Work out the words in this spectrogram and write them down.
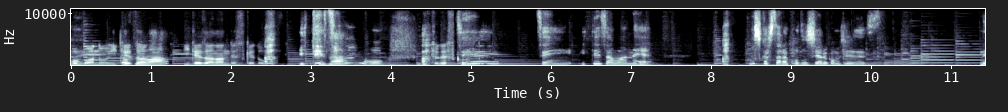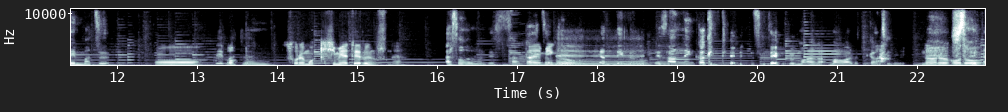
僕ははあのいて座？いて座なんですけど。い、いて座。なのあいつですか？全員全員いて座はねあもしかしたら今年やるかもしれないです。年末、あ年末。うん、それも決めてるんですね。あそうなんです。3タイミングを。回ずつやっていくのでへー3年かけて 全部回が回るって感じに。なるほど。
